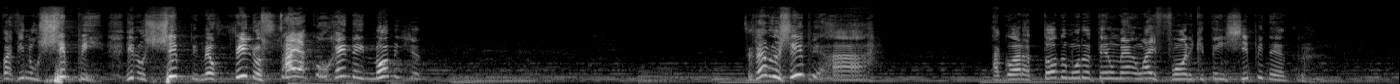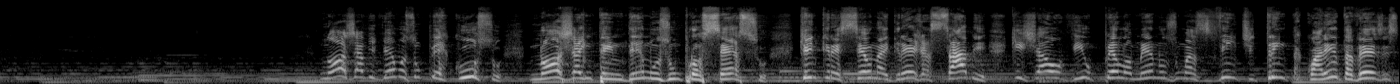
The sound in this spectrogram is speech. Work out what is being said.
vai vir no chip, e no chip, meu filho, saia correndo em nome de Jesus. Você lembra do chip? Ah, agora todo mundo tem um, um iPhone que tem chip dentro. Nós já vivemos um percurso, nós já entendemos um processo. Quem cresceu na igreja sabe que já ouviu pelo menos umas 20, 30, 40 vezes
